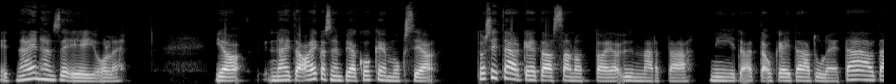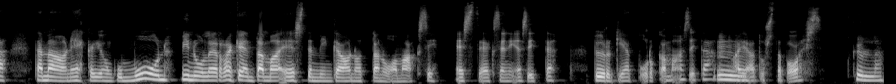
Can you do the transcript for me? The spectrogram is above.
Et näinhän se ei ole. Ja näitä aikaisempia kokemuksia, tosi tärkeää taas sanottaa ja ymmärtää niitä, että okei, tämä tulee täältä, tämä on ehkä jonkun muun minulle rakentama este, minkä on ottanut omaksi esteekseni ja sitten pyrkiä purkamaan sitä mm. ajatusta pois. Kyllä.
